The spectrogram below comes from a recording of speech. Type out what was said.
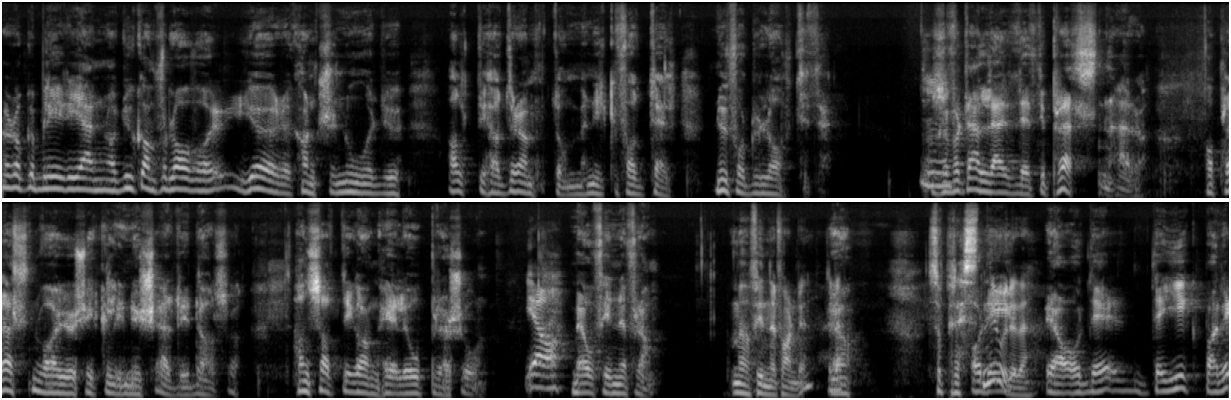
når dere blir igjen, og du kan få lov å gjøre kanskje noe du alltid har drømt om, men ikke fått til. Nå får du lov til det. Og så forteller jeg det til presten her. og- presten var jo skikkelig nysgjerrig da, så han satte i gang hele operasjonen Ja. med å finne fram. Med å finne faren din? eller? Ja. Så presten presten gjorde det? Ja, og det, det gikk bare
